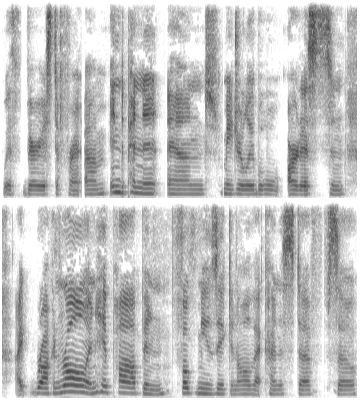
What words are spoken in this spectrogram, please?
with various different um, independent and major label artists and I rock and roll and hip hop and folk music and all that kind of stuff. So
